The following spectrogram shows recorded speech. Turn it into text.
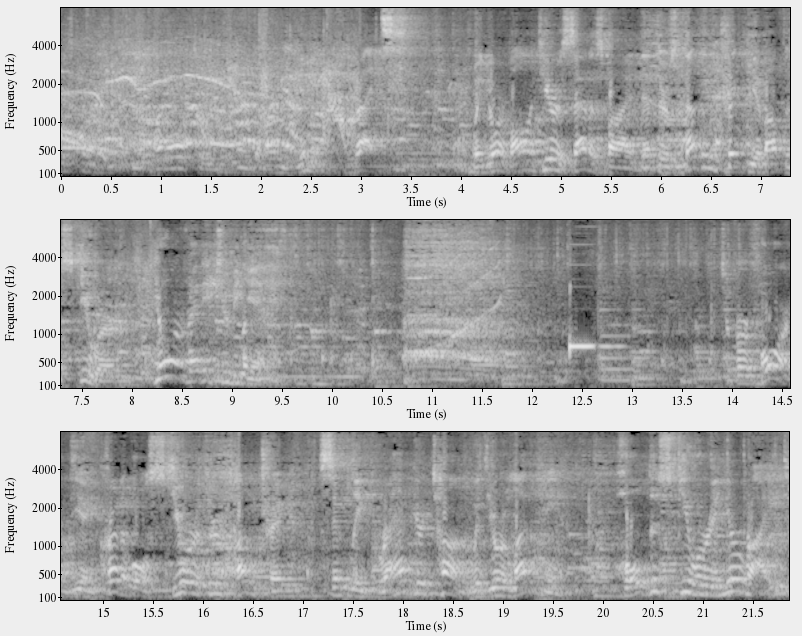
it's unaltered and ungimmicked. Right. When your volunteer is satisfied that there's nothing tricky about the skewer, you're ready to begin. Perform the incredible skewer through tongue trick, simply grab your tongue with your left hand, hold the skewer in your right,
